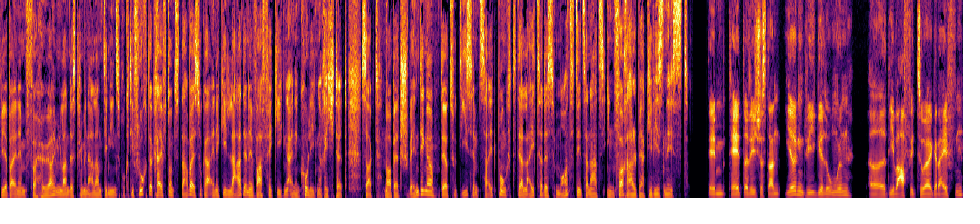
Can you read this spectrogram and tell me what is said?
wie er bei einem Verhör im Landeskriminalamt in Innsbruck die Flucht ergreift und dabei sogar eine geladene Waffe gegen einen Kollegen richtet, sagt Norbert Schwendinger, der zu diesem Zeitpunkt der Leiter des Morddezernats in Vorarlberg gewesen ist. Dem Täter ist es dann irgendwie gelungen, äh, die Waffe zu ergreifen,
